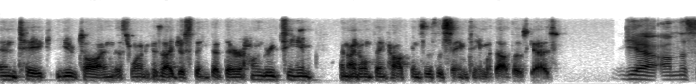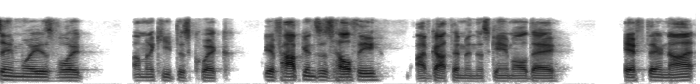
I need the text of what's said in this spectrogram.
and take Utah in this one because I just think that they're a hungry team, and I don't think Hopkins is the same team without those guys. Yeah, I'm the same way as Voigt. I'm gonna keep this quick. If Hopkins is healthy, I've got them in this game all day. If they're not,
